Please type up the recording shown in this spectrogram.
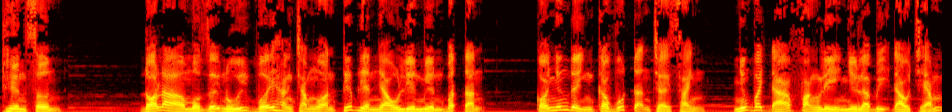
Thiên Sơn Đó là một dãy núi với hàng trăm ngọn tiếp liền nhau liên miên bất tận. Có những đỉnh cao vút tận trời xanh, những vách đá phẳng lì như là bị đào chém,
